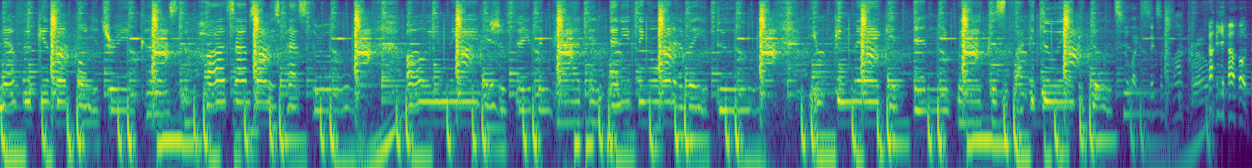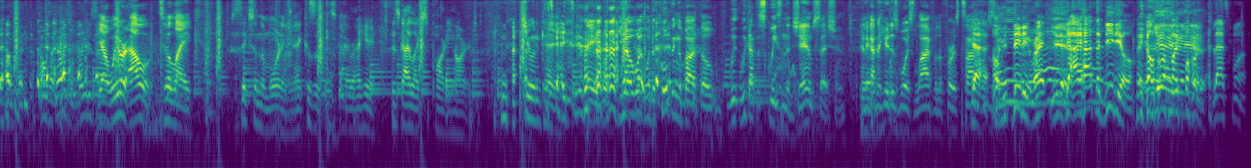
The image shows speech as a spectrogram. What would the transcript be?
Never give up on your dream, cause the hard times always pass through. All you need is your faith in God in anything or whatever you do. You can make it anywhere, cause if I could do it, you could do it too. Like six o'clock, bro. Yo, that was. I was like, that was the. Yeah, we were out till like six in the morning, man, because of this guy right here. This guy likes to party hard. Jun. K. Hey, you know what? Well, the cool thing about it though, we, we got to squeeze in the jam session, and I got to hear this voice live for the first time. Yeah. I'm Oh, like, you did it, right? Yeah. Yeah, I had the video on Yeah, my yeah, phone yeah. last month.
